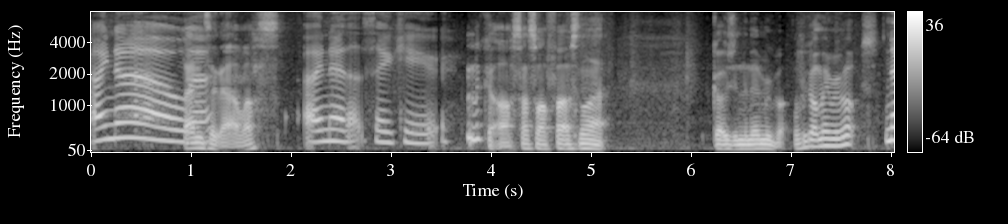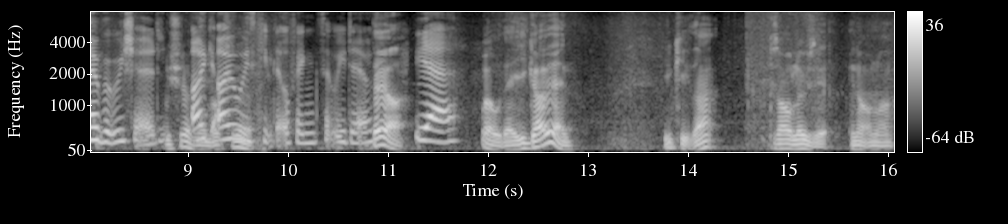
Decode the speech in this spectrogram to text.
I know. Ben took that of us. I know, that's so cute. Look at us. That's our first night. Goes in the memory box. Have we got a memory box? No, but we should. We should have I, one box, I yeah. always keep little things that we do. They are. Yeah. Well, there you go then. You keep that, because I'll lose it. You know what I'm like.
